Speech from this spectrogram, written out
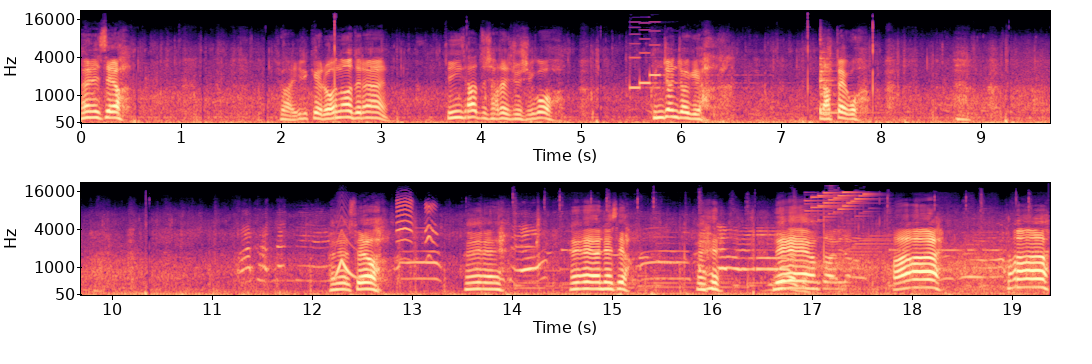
편히세요. 좋아, 이렇게 러너들은 인사도 잘해주시고, 근전적이야. 나 빼고. 안녕하세요. 네, 네, 안녕하세요. 네, 네, 감사합니다. 아, 아.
